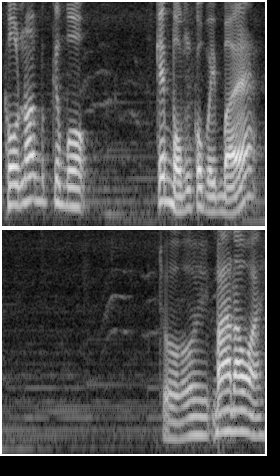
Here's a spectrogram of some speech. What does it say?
Cô nói cái bụng cái bụng cô bị bể. Trời ơi, ba đâu rồi?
